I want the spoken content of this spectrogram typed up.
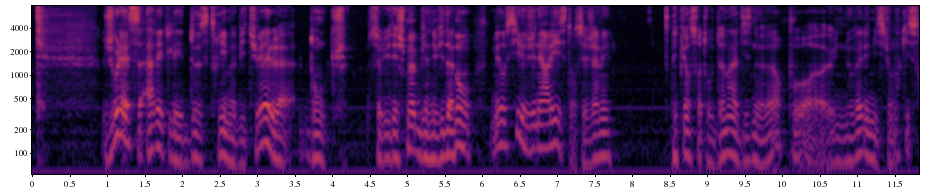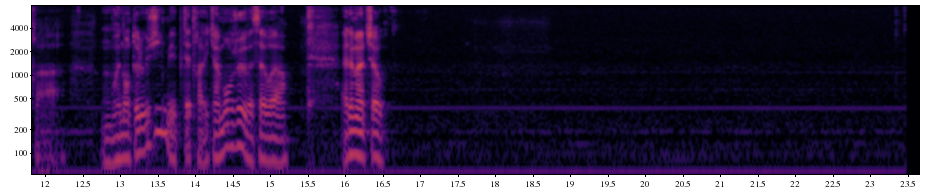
Je vous laisse avec les deux streams habituels, donc celui des shmups bien évidemment, mais aussi le généraliste, on sait jamais. Et puis on se retrouve demain à 19h pour euh, une nouvelle émission qui sera moins d'anthologie, mais peut-être avec un bon jeu, va savoir. À demain, ciao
